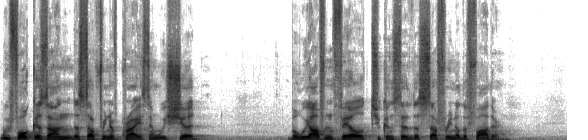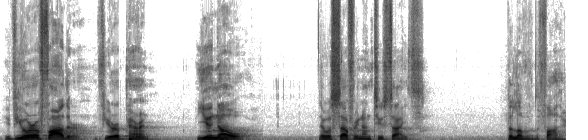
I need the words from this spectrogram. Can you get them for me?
We focus on the suffering of Christ, and we should but we often fail to consider the suffering of the father. If you're a father, if you're a parent, you know there was suffering on two sides the love of the father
